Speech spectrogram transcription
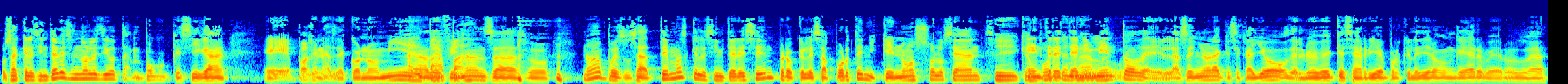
o sea, que les interese, no les digo tampoco que sigan eh, páginas de economía, de finanzas, o no, pues, o sea, temas que les interesen, pero que les aporten y que no solo sean Sí, entretenimiento algo, de la señora que se cayó o del bebé que se ríe porque le dieron Gerber, o sea,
